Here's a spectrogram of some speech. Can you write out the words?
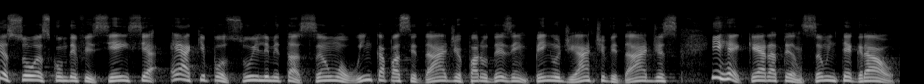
Pessoas com deficiência é a que possui limitação ou incapacidade para o desempenho de atividades e requer atenção integral,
